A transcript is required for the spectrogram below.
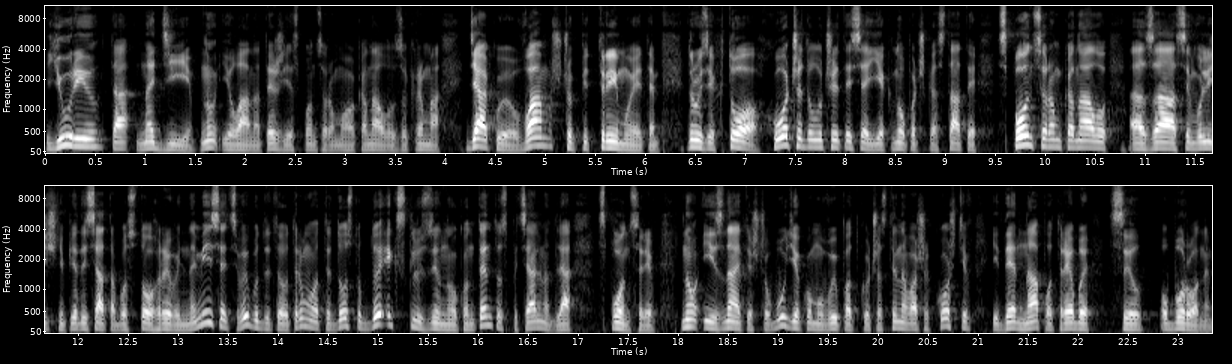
Юрію та Надії. Ну і Лана теж є спонсором мого каналу. Зокрема, дякую вам, що підтримуєте. Друзі, хто хоче долучитися, є кнопочка стати спонсором каналу за символічні 50 або 100 гривень на місяць. Ви будете отримувати доступ до ексклюзивного контенту спеціально для спонсорів. Ну і знайте, що в будь-якому випадку частина ваших коштів йде на потреби сил оборони.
